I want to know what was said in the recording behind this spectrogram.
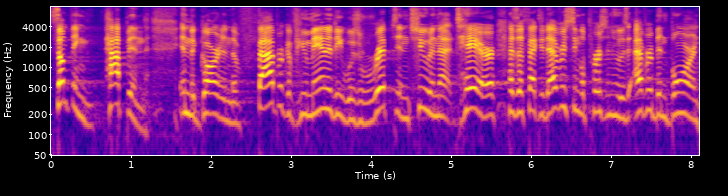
Something happened in the garden. The fabric of humanity was ripped in two, and that tear has affected every single person who has ever been born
